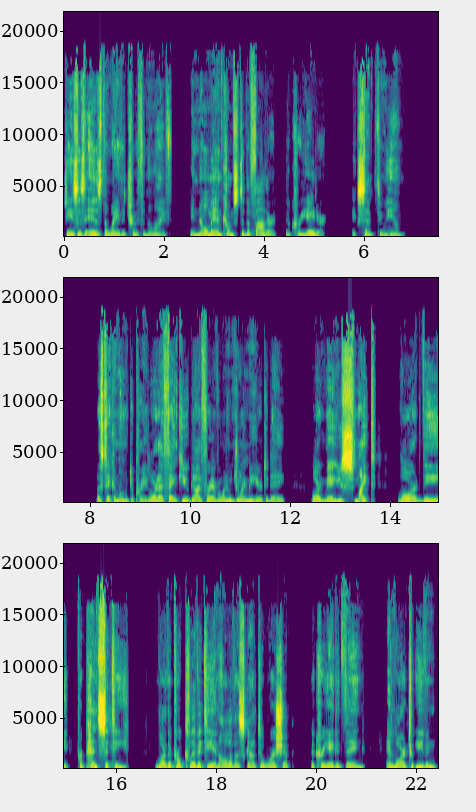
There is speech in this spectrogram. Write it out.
Jesus is the way, the truth, and the life. And no man comes to the Father, the Creator, except through him. Let's take a moment to pray. Lord, I thank you, God, for everyone who joined me here today. Lord, may you smite, Lord, the propensity, Lord, the proclivity in all of us, God, to worship the created thing. And Lord, to even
